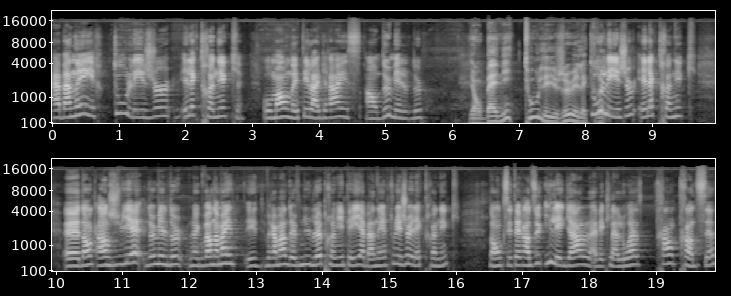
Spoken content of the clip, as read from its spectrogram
à bannir tous les jeux électroniques au monde a été la Grèce en 2002. Ils ont banni tous les jeux Tous électroniques. les jeux électroniques. Donc, en juillet 2002, le gouvernement est, est vraiment devenu le premier pays à bannir tous les jeux électroniques. Donc, c'était rendu illégal avec la loi 3037.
